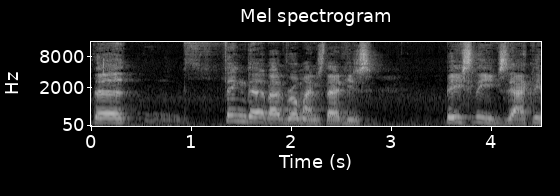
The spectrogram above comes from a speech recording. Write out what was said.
the thing that about Romine is that he's basically exactly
